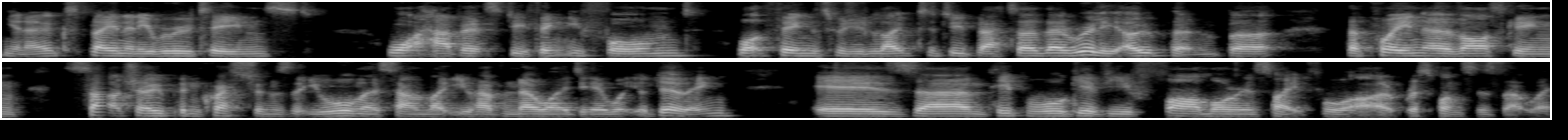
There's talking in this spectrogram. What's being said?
You know, explain any routines. What habits do you think you formed? What things would you like to do better? They're really open, but the point of asking such open questions that you almost sound like you have no idea what you're doing is um, people will give you far more insightful uh, responses that way.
